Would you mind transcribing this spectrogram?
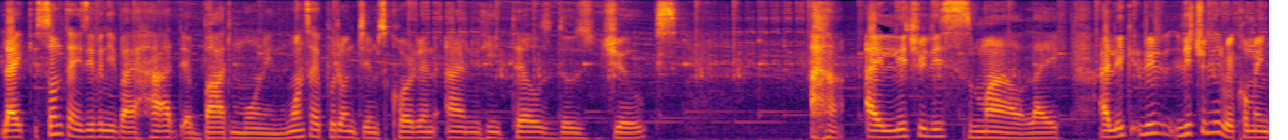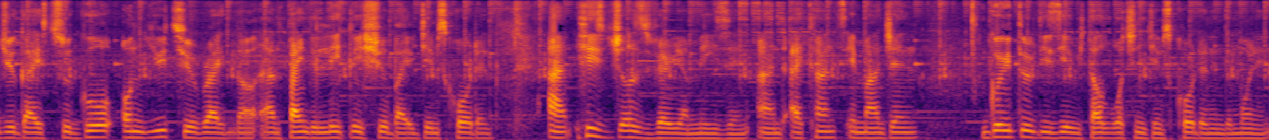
Like sometimes, even if I had a bad morning, once I put on James Corden and he tells those jokes, I literally smile. Like I li- literally recommend you guys to go on YouTube right now and find the Late Late Show by James Corden, and he's just very amazing. And I can't imagine going through this year without watching James Corden in the morning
